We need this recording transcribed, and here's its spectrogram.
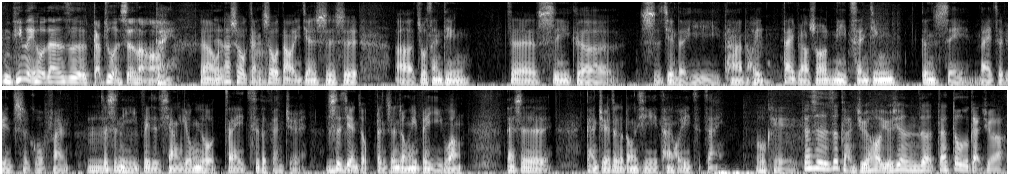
你听了以后当然是感触很深了哈。对，啊，我那时候感受到一件事是，呃，做餐厅这是一个时间的意义，它会代表说你曾经跟谁来这边吃过饭，这是你一辈子想拥有再一次的感觉。事件总本身容易被遗忘，但是感觉这个东西它会一直在。OK，但是这感觉哈，有些人的但都有感觉了，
